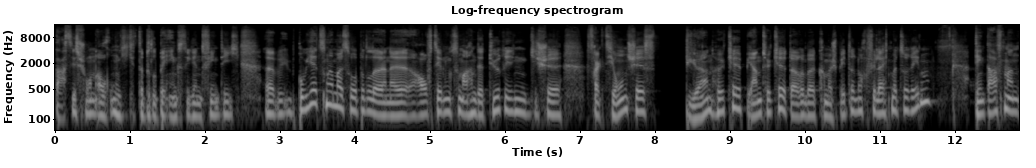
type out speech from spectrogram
das ist schon auch umgekehrt ein bisschen beängstigend, finde ich. Äh, ich probiere jetzt nur mal so ein bisschen eine Aufzählung zu machen. Der thüringische Fraktionschef Björn Höcke, Bernd Höcke, darüber kommen wir später noch vielleicht mal zu reden. Den darf man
